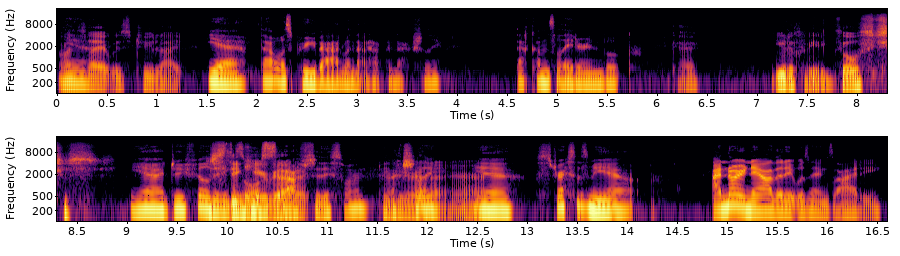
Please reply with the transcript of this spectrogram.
I'd Yeah. say it was too late. Yeah, that was pretty bad when that happened, actually. That comes later in the book. Okay. You look a bit exhausted. Yeah, I do feel a bit exhausted it. after this one, Thinking actually. it, yeah. yeah, stresses me out. I know now that it was anxiety.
